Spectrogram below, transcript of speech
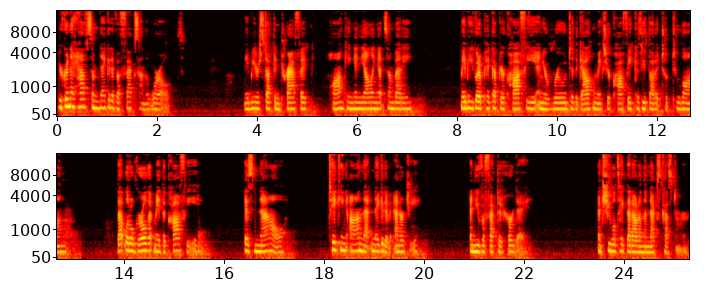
you're going to have some negative effects on the world. Maybe you're stuck in traffic, honking and yelling at somebody. Maybe you go to pick up your coffee and you're rude to the gal who makes your coffee because you thought it took too long. That little girl that made the coffee is now taking on that negative energy, and you've affected her day. And she will take that out on the next customer.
